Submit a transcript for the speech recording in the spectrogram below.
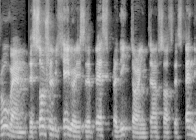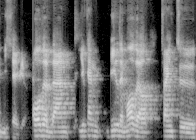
proven the social behavior is the best predictor in terms of the spending behavior, other than you can build a model trying to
